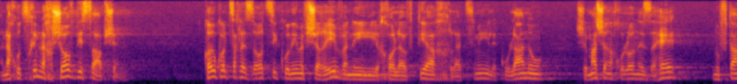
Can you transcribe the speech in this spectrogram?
אנחנו צריכים לחשוב disruption. קודם כל צריך לזהות סיכונים אפשריים, ואני יכול להבטיח לעצמי, לכולנו, שמה שאנחנו לא נזהה, נופתע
